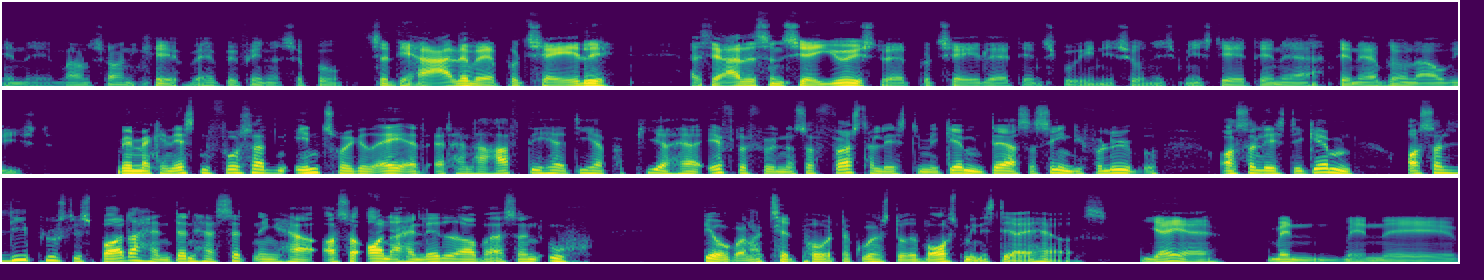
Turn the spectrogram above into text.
end øh, Magnus Heunicke øh, befinder sig på. Så det har aldrig været på tale, altså det har aldrig sådan seriøst været på tale, at den skulle ind i Sundhedsministeriet. Den er, den er blevet afvist. Men man kan næsten få sådan indtrykket af, at, at han har haft det her, de her papirer her efterfølgende, og så først har læst dem igennem der så sent i forløbet, og så læst igennem, og så lige pludselig spotter han den her sætning her, og så ånder han lettet op og er sådan, uh, det var godt nok tæt på, at der kunne have stået vores ministerie her også. Ja, ja, men, men øh,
